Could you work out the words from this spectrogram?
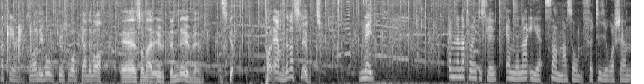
Vad trevligt. Som en ny bok, Hur svårt kan det vara? Eh, som är ute nu. Ska, tar ämnena slut? Nej. Ämnena tar inte slut. Ämnena är samma som för tio år sedan.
